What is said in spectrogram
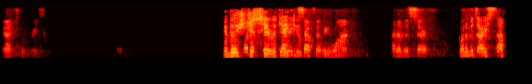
Natural race. Maybe we should just if see they're what they getting do. stuff that we want out of the surf? What if it's our stuff?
